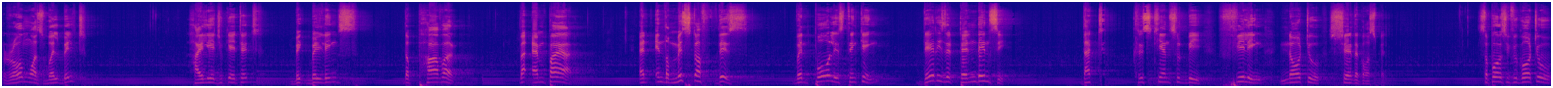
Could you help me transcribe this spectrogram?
Rome was well built, highly educated, big buildings, the power, the empire. And in the midst of this, when Paul is thinking, there is a tendency that Christians should be feeling not to share the gospel. Suppose if you go to,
